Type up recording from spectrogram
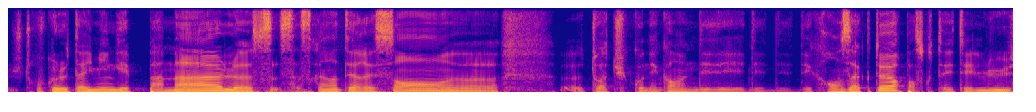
Je trouve que le timing est pas mal. Ça, ça serait intéressant. Euh, toi, tu connais quand même des, des, des- des grands acteurs parce que tu as été lu.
